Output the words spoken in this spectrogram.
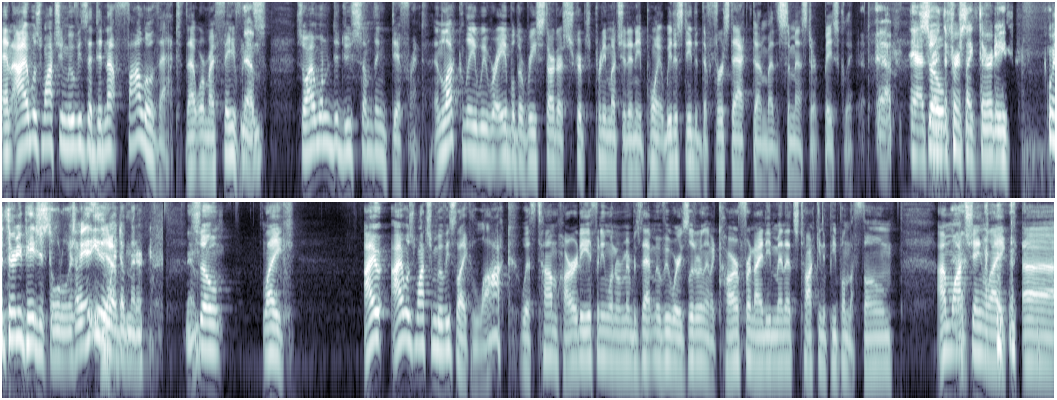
And I was watching movies that did not follow that, that were my favorites. So I wanted to do something different. And luckily, we were able to restart our scripts pretty much at any point. We just needed the first act done by the semester, basically. Yeah, yeah. So- right. The first like thirty or thirty pages total. So either Yeah. way, it doesn't matter. So, like, I I was watching movies like Locke with Tom Hardy, if anyone remembers that movie, where he's literally in a car for 90 minutes talking to people on the phone. I'm watching like uh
